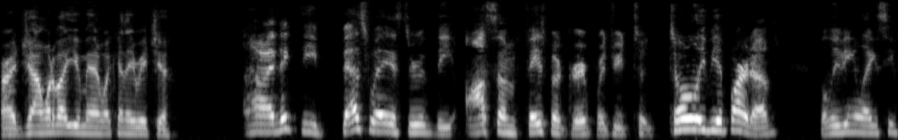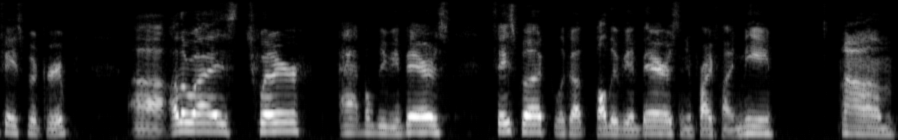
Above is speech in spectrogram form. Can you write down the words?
All right, John. What about you, man? Where can they reach you? Uh, I think the best way is through the awesome Facebook group, which you to totally be a part of the Leaving Legacy Facebook group. Uh, otherwise, Twitter at Balduvian Bears, Facebook, look up Balduvian Bears, and you'll probably find me. Um,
